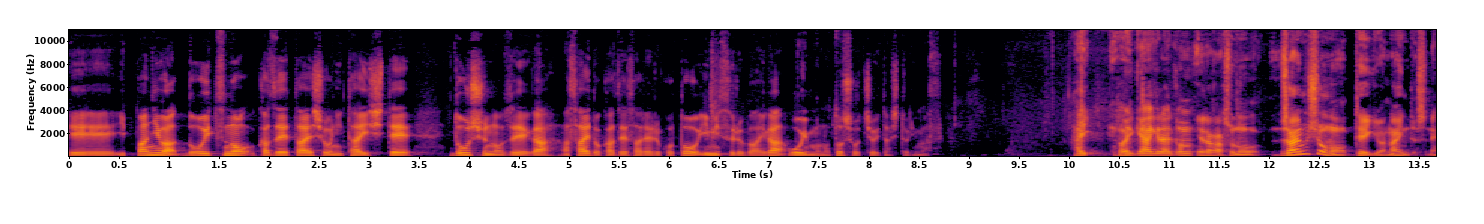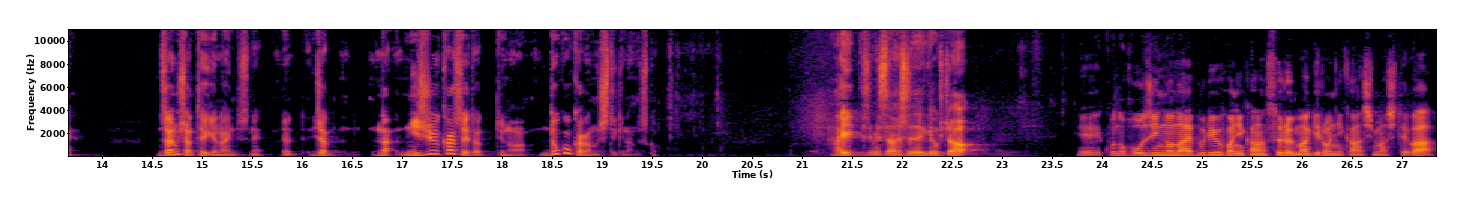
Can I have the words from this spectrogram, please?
え一般には同一の課税対象に対して、同種の税が再度課税されることを意味する場合が多いものと承知をいたしております。はい、小池晃君。いや、だからその、財務省の定義はないんですね。財務省の定義はないんですね。じゃあ、な二重課税だっていうのは、どこからの指摘なんですか？はい、住澤司令局長。この法人の内部留保に関する議論に関しましては、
